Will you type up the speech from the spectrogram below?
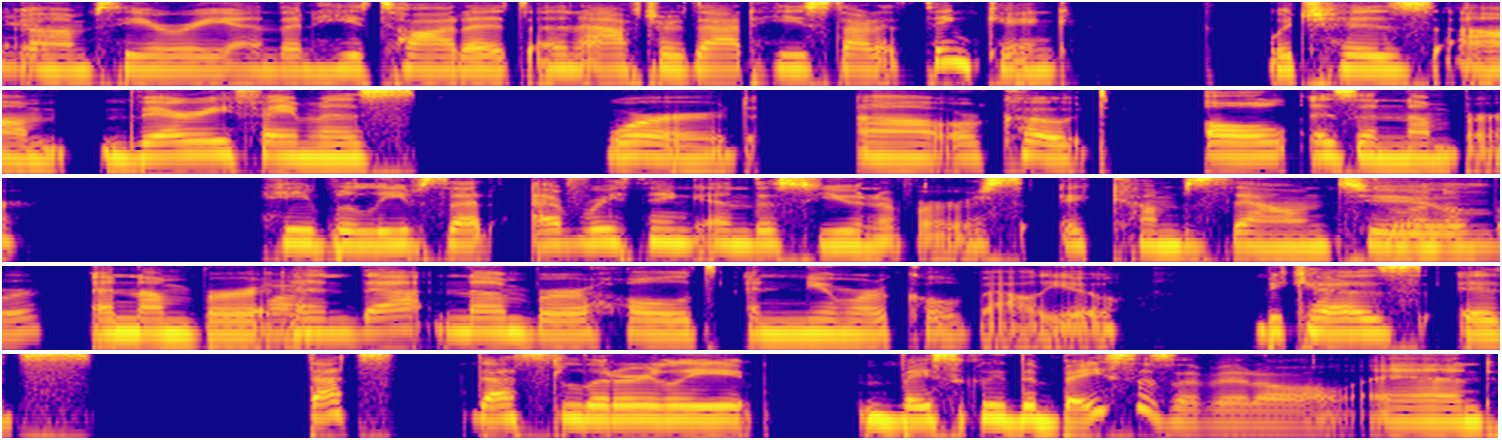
Yeah. um, theory, and then he taught it. And after that, he started thinking, which his um, very famous word uh, or quote: "All is a number." He believes that everything in this universe it comes down to a number. a number Wow. and that number holds a numerical value because it's that's that's literally basically the basis of it all and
